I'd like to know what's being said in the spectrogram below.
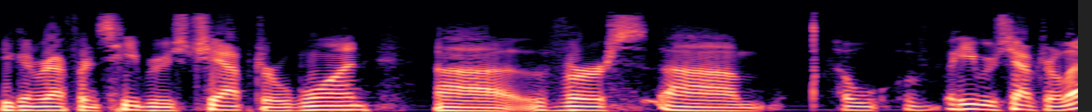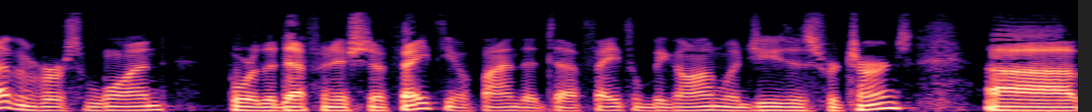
You can reference Hebrews chapter 1, uh, verse, um, Hebrews chapter 11 verse 1 for the definition of faith. You'll find that uh, faith will be gone when Jesus returns. Uh,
